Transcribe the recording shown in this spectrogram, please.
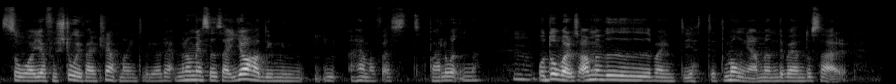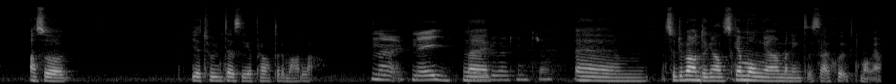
Så jag förstår ju verkligen att man inte vill göra det. Men om jag säger så här, jag hade ju min hemmafest på halloween. Och då var det så, ja men vi var inte jätte- jättemånga men det var ändå så här, alltså jag tror inte ens jag pratade med alla. Nej, nej. Nej. Verkligen inte det. Ehm, så det var ändå ganska många men inte så här sjukt många.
